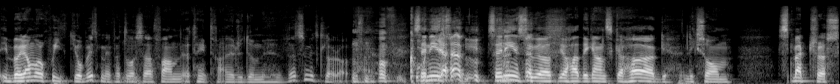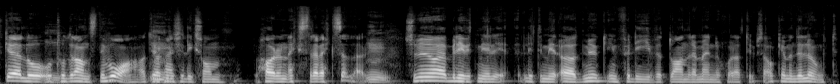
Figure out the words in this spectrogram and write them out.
i början var det skitjobbigt mig för att det var så här, fan, jag tänkte fan är du dum i huvudet som inte klarar av det sen, insåg, sen insåg jag att jag hade ganska hög liksom smärttröskel och, och toleransnivå. Att jag Mm. kanske liksom har en extra växel där. Mm. Så nu har jag blivit mer, lite mer ödmjuk inför livet och andra människor. Att typ säga, okej men det är lugnt.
